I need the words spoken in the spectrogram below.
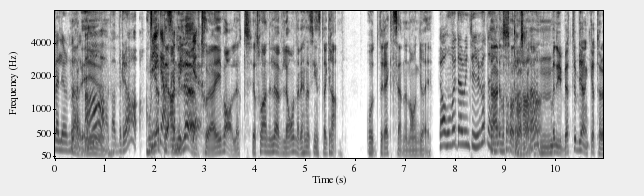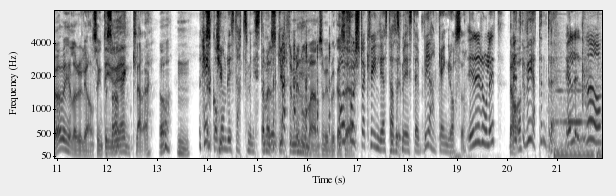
är ju- Ah, vad bra. Hon Det är ganska Annie mycket. Lööf tror jag i valet. Jag tror Annie Lööf lånade hennes Instagram och direkt sände någon grej. Ja, hon var där och intervjuade Ja, henne det var så det var. Ja. Ja. Men det är ju bättre Bianca tar över hela rulliansen, inte Det är sant? ju enklare. Ja. Mm. Tänk om hon blir statsminister. Ja, skip the middleman som vi brukar Vår säga. första kvinnliga statsminister, Bianca Ingrosso. Är det roligt? Ja. Jag vet inte. Eller, ja.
